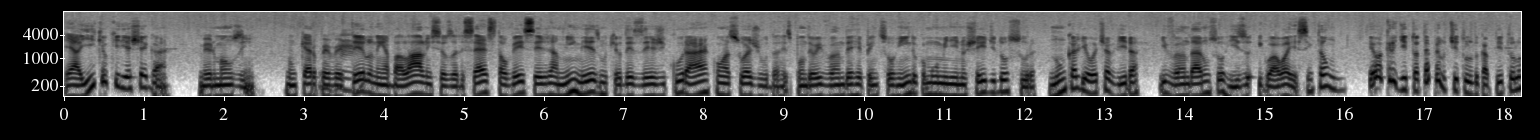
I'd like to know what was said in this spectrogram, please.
É aí que eu queria chegar, meu irmãozinho. Não quero pervertê-lo nem abalá-lo em seus alicerces, talvez seja a mim mesmo que eu deseje curar com a sua ajuda, respondeu Ivan, de repente sorrindo como um menino cheio de doçura. Nunca Liotia vira Ivan dar um sorriso igual a esse. Então, eu acredito, até pelo título do capítulo,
